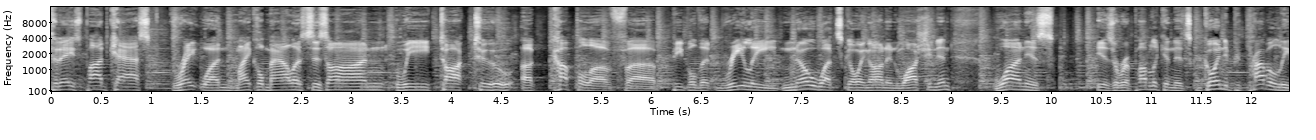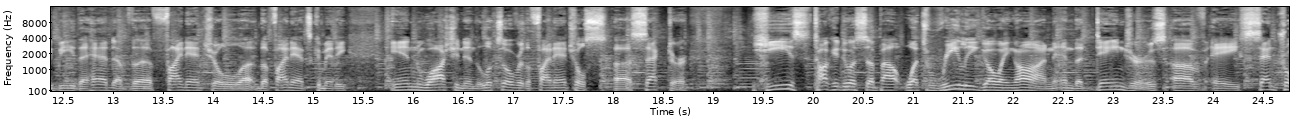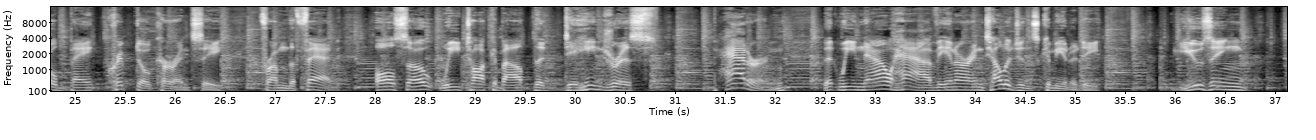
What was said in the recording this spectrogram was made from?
Today's podcast, great one. Michael Malice is on. We talked to a couple of uh, people that really know what's going on in Washington. One is is a Republican that's going to be, probably be the head of the financial uh, the finance committee in Washington that looks over the financial uh, sector. He's talking to us about what's really going on and the dangers of a central bank cryptocurrency from the Fed. Also, we talk about the dangerous pattern that we now have in our intelligence community using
